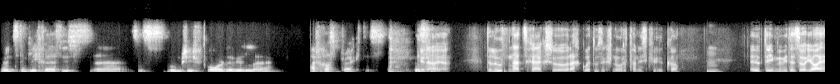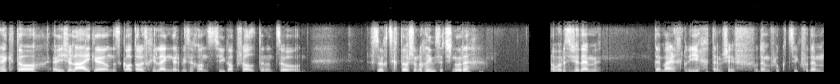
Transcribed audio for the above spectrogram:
wollen sie dann gleich äh, sein, äh, sein Raumschiff boarden, weil äh, einfach als Practice. Genau, ja. Der Luthen hat sich eigentlich schon recht gut rausgeschnurrt, habe ich das Gefühl gehabt. Mhm. Er tut immer wieder so, ja, er, hat da, er ist alleine und es geht alles ein bisschen länger, bis er kann das Zeug abschalten und so. Und er versucht sich da schon ein bisschen rauszuschnurren. Aber es ist ja dem, dem eigentlich gleich, dem Chef von dem Flugzeug, von dem,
